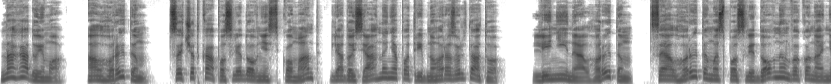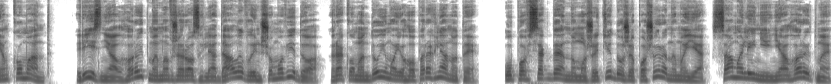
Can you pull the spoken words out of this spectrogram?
Нагадуємо, алгоритм це чітка послідовність команд для досягнення потрібного результату. Лінійний алгоритм це алгоритми з послідовним виконанням команд. Різні алгоритми ми вже розглядали в іншому відео. Рекомендуємо його переглянути. У повсякденному житті дуже поширеними є саме лінійні алгоритми.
